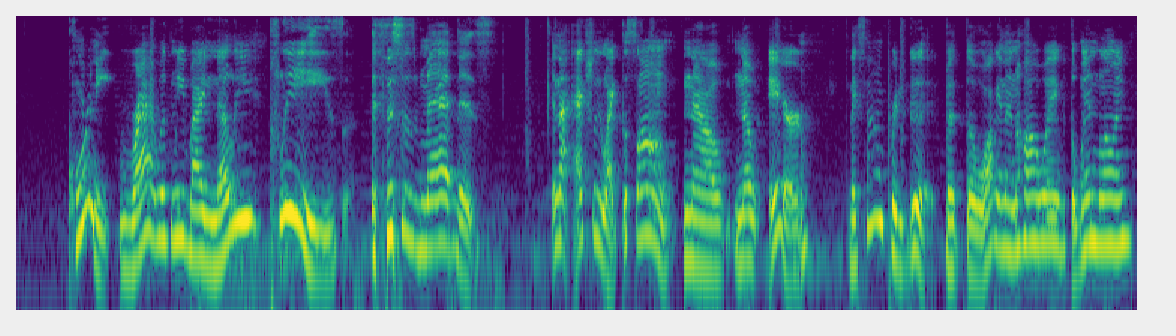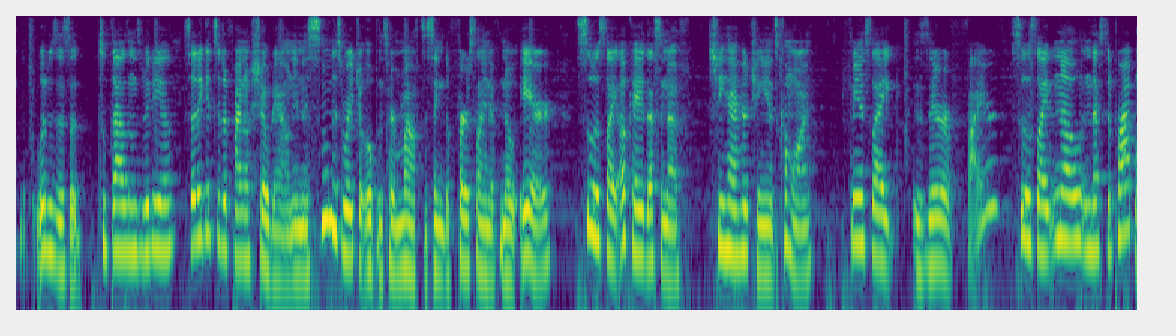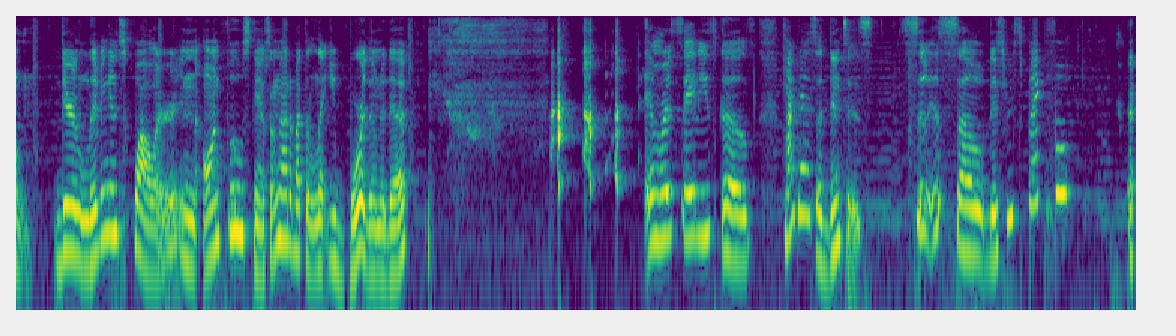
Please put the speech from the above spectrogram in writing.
corny. Ride with Me by Nelly? Please. this is madness. And I actually like the song. Now, no air, they sound pretty good. But the walking in the hallway with the wind blowing, what is this, a 2000s video? So they get to the final showdown, and as soon as Rachel opens her mouth to sing the first line of No Air, Sue is like, okay, that's enough. She had her chance, come on. Finn's like, is there a fire? Sue is like, no, and that's the problem. They're living in squalor and on food stamps. I'm not about to let you bore them to death. and Mercedes goes, My dad's a dentist. Sue is so disrespectful.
